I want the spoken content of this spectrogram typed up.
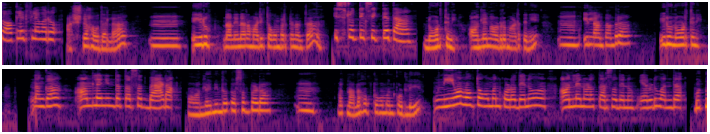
ಚಾಕ್ಲೇಟ್ ಫ್ಲೇವರ್ ಅಷ್ಟೇ ಹೌದಲ್ಲ? ಹ್ಮ್ ಇರು ನಾನೇನಾರ ಮಾಡಿ ತಗೊಂಬರ್ತೇನಂತ ಇಷ್ಟೊತ್ತಿಗೆ ಸಿಗ್ತೈತಾ? ನೋಡ್ತೀನಿ ಆನ್ಲೈನ್ ಆರ್ಡರ್ ಮಾಡ್ತೀನಿ. ಹ್ಮ್ ಇಲ್ಲ ಅಂತಂದ್ರ ಇರು ನೋಡ್ತೀನಿ. ನಂಗೆ ಆನ್ಲೈನಿಂದ ತರ್ಸೋದು ಬೇಡ ಆನ್ಲೈನಿಂದ ತರ್ಸೋದು ಬೇಡ? ಹ್ಮ್. ಮತ್ ನಾನ ಹೋಗಿ ತಗೊಂಬಂದ್ ಕೊಡ್ಲಿ? ನೀವ ಹೋಗಿ ತೊಗೊಂಬಂದು ಕೊಡೋದೇನು ಆನ್ಲೈನ್ ಒಳಗೆ ತರ್ಸೋದೇನು ಎರಡು ಒಂದ. ಮತ್ತ?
